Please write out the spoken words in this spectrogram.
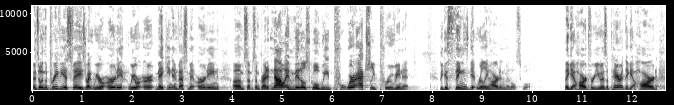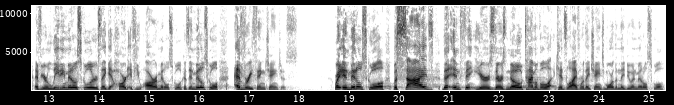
And so in the previous phase, right, we were earning, we were er, making investment, earning um, some, some credit. Now in middle school, we pr- we're actually proving it because things get really hard in middle school. They get hard for you as a parent. They get hard if you're leading middle schoolers. They get hard if you are a middle school, because in middle school, everything changes. Right? In middle school, besides the infant years, there's no time of a kid's life where they change more than they do in middle school.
